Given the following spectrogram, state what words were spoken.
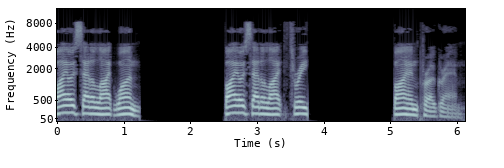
Biosatellite 1 Biosatellite 3 Bion program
